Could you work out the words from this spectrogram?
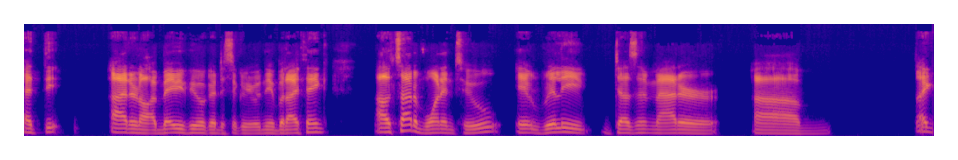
at the I don't know. Maybe people could disagree with me, but I think outside of one and two, it really doesn't matter. Um, like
